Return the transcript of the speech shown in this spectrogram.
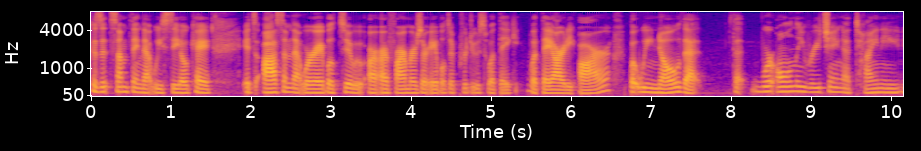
because it's something that we see okay it's awesome that we're able to our, our farmers are able to produce what they what they already are but we know that that we're only reaching a tiny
